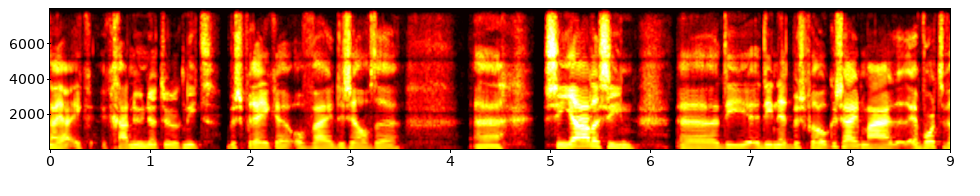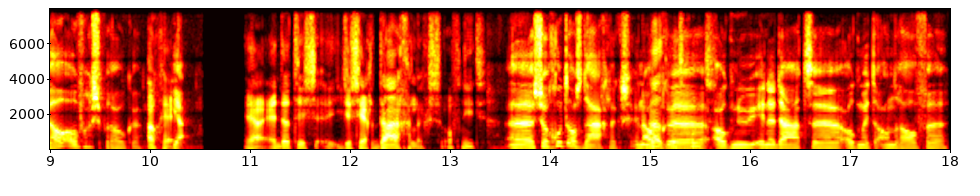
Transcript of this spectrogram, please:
nou ja, ik, ik ga nu natuurlijk niet bespreken of wij dezelfde eh, signalen zien eh, die, die net besproken zijn. Maar er wordt wel over gesproken. Oké. Ja. Ja, en dat is, je zegt dagelijks, of niet? Eh, zo goed als dagelijks. En Nou, ook, ook nu inderdaad, ook met de anderhalve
